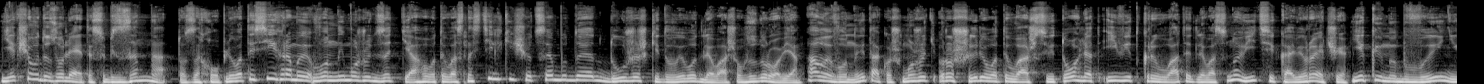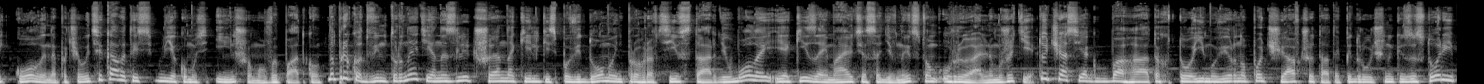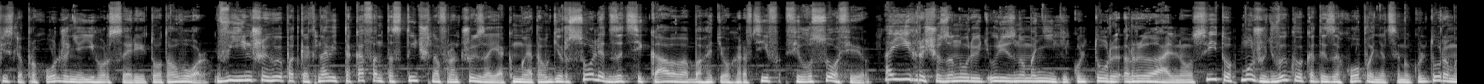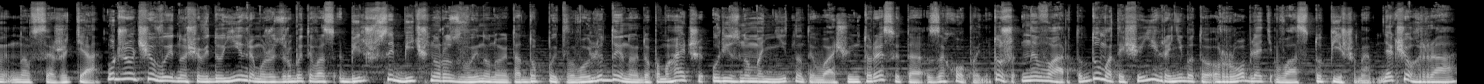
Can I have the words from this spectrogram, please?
Якщо ви дозволяєте собі занадто захоплюватись іграми, вони можуть затягувати вас настільки, що це буде дуже шкідливо для вашого здоров'я, але вони також можуть розширювати ваш світогляд і відкривати для вас нові цікаві речі, якими б ви ніколи не почали цікавитись в якомусь іншому випадку. Наприклад, в інтернеті є незліченна кількість повідомлень про гравців Stardew Valley, які займаються садівництвом у реальному житті. Той час як багато хто ймовірно почав читати підручники з історії після проходження ігор серії Total War. В інших випадках навіть така фантастична франшиза, як Metal Gear Solid, зацікавила багатьох гравців філософією. А ігри, що занурюють у різноманітні культури реального світу, можуть викликати захоплення цими культурами на все життя. Отже, очевидно, що відеоігри можуть зробити вас більш всебічно розвиненою та допитливою людиною, допомагаючи урізноманітнити ваші інтереси та захоплення. Тож не варто думати, що ігри нібито роблять вас тупішими. Якщо гра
